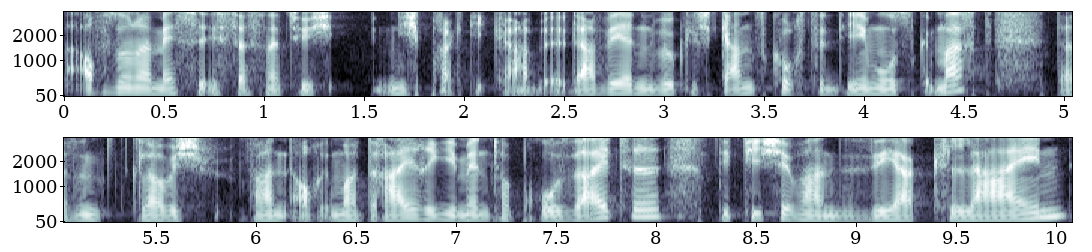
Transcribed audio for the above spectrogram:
Auf so einer Messe ist das natürlich nicht praktikabel. Da werden wirklich ganz kurze Demos gemacht. Da sind, glaube ich, waren auch immer drei Regimenter pro Seite. Die Tische waren sehr klein,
